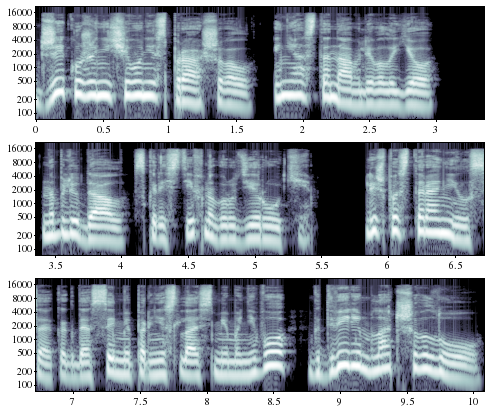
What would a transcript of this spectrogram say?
Джейк уже ничего не спрашивал и не останавливал ее. Наблюдал, скрестив на груди руки. Лишь посторонился, когда Сэмми пронеслась мимо него к двери младшего Лоу.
